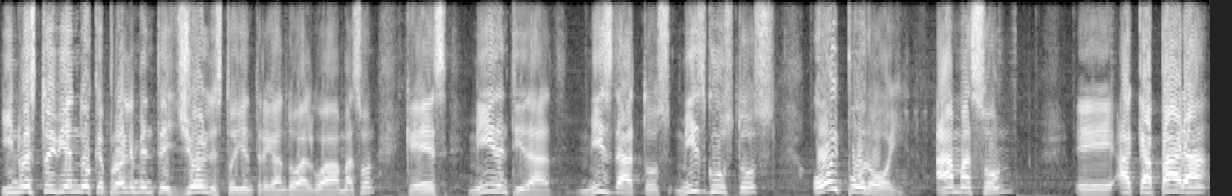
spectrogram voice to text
y no estoy viendo que probablemente yo le estoy entregando algo a Amazon, que es mi identidad, mis datos, mis gustos. Hoy por hoy, Amazon eh, acapara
